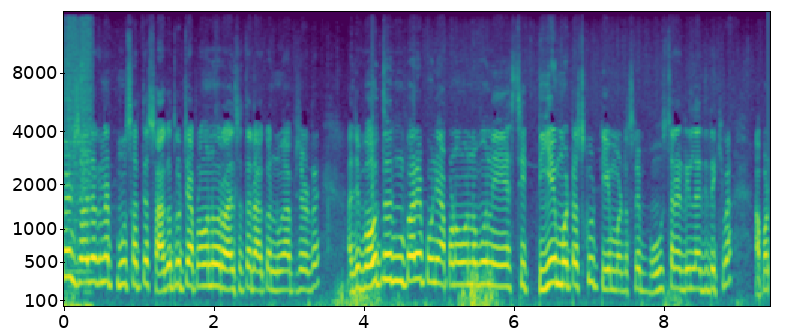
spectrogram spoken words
फ्रेंड्स जय जगन्नाथ ମୁଁ ସତ୍ୟ ସ୍ୱାଗତ କରୁଛି ଆପଣମାନଙ୍କୁ ରୟାଲ ସତ୍ୟର ଏକ ନୂଆ ଏପିସୋଡ଼ରେ ଆଜି ବହୁତ ଦିନ ପରେ ପୁଣି ଆପଣମାନଙ୍କୁ ନେଇ ଆସିଛି ଟିଏମ୍ ମଟର୍ସକୁ ଟିଏମ୍ ମଟର୍ସରେ ବହୁତ ସାରା ଡିଲ୍ ଆଜି ଦେଖିବା ଆପଣ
